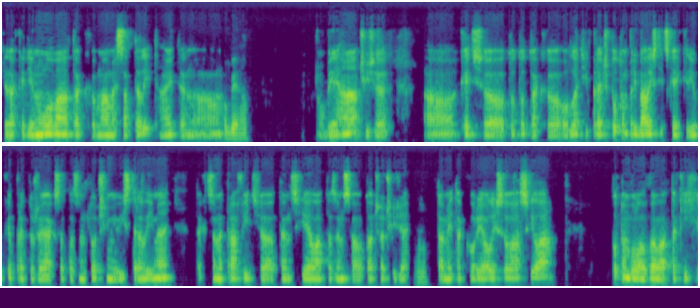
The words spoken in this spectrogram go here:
Teda keď je nulová, tak máme satelit, aj ten obieha. obieha, čiže keď e, toto tak odletí preč. Potom pri balistickej krivke, pretože ak sa tá zem točí, my vystrelíme, tak chceme trafiť ten cieľ a tá zem sa otáča, čiže tam je tá Coriolisová sila. Potom bolo veľa takých,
